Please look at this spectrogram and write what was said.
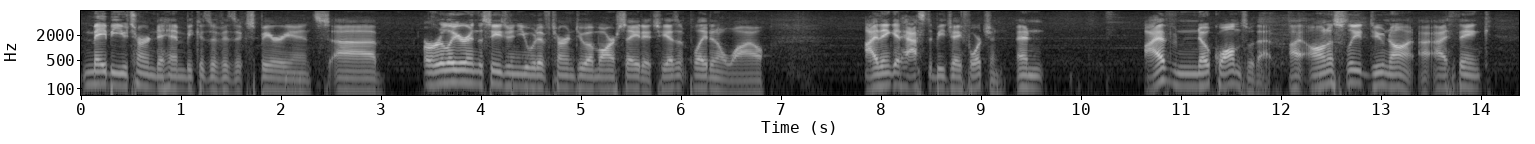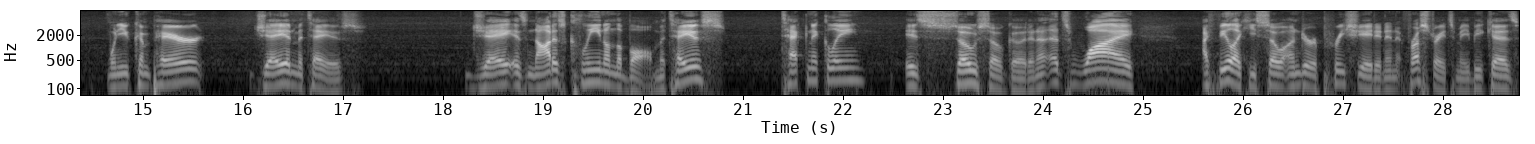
maybe you turn to him because of his experience. Uh, earlier in the season, you would have turned to Amar Sejdic. He hasn't played in a while. I think it has to be Jay Fortune. And I have no qualms with that. I honestly do not. I, I think when you compare Jay and Matheus, Jay is not as clean on the ball. Matheus, technically, is so, so good. And that's why I feel like he's so underappreciated, and it frustrates me because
